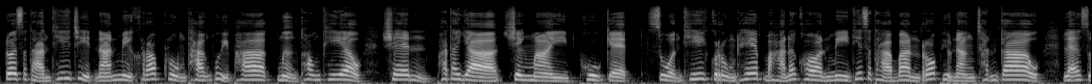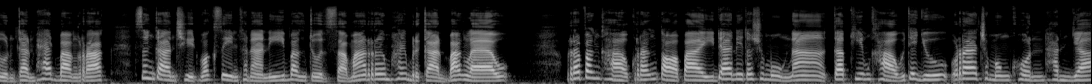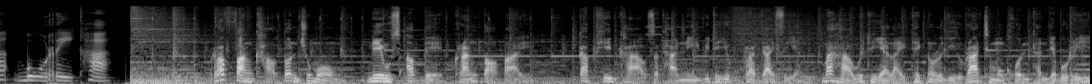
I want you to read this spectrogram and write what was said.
โดยสถานที่ฉีดนั้นมีครอบคลุมทางภูมิภาค เมืองท่องเที่ยว เช่น พัทยา เชียงใหม่ ภูเก็ตส่วนที่กรุงเทพมหานครมีที่สถาบันโรคผิวหนังชั้น 9 และศูนย์การแพทย์บางรัก ซึ่งการฉีดวัคซีนขณะนี้บางจุดสามารถเริ่มให้บริการบ้างแล้ว รับฟังข่าวครั้งต่อไปได้ในต้นชั่วโมงหน้า กับทีมข่าววิทยุราชมงคลธัญบุรีค่ะ รับฟังข่าวต้นชั่วโมง News อัปเดตครั้งต่อไป กับทีมข่าวสถานีวิทยุกระจายเสียง มหาวิทยาลัยเทคโนโลยีราชมงคลธัญบุรี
